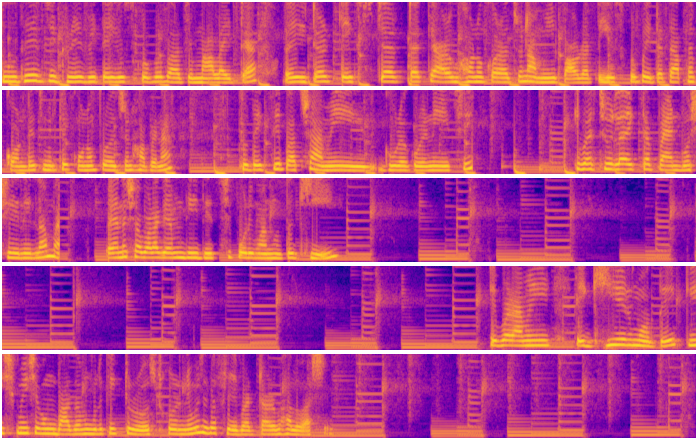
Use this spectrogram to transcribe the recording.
দুধের যে গ্রেভিটা ইউজ করব বা যে মালাইটা, এইটার টেক্সচারটাকে আরও ঘন করার জন্য আমি পাউডারটা ইউজ করব। এটাতে আপনার কন্ডেন্স মিল্কের কোনো প্রয়োজন হবে না। তো দেখতেই পাচ্ছ, আমি গুঁড়া করে নিয়েছি। এবার চুলা একটা প্যান বসিয়ে নিলাম। প্যানে সবার আগে আমি দিয়ে দিচ্ছি পরিমাণ মতো ঘি। এবার আমি এই ঘিয়ের মধ্যে কিশমিশ এবং বাদামগুলোকে একটু রোস্ট করে নেব, যাতে ফ্লেভারটা আরও ভালো আসে।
